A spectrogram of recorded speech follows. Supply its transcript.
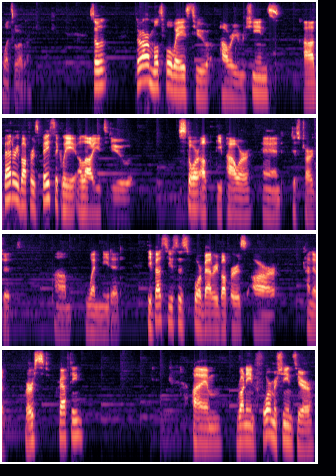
whatsoever. So there are multiple ways to power your machines. Uh, battery buffers basically allow you to do store up the power and discharge it um, when needed. The best uses for battery buffers are kind of burst crafting. I'm running four machines here,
